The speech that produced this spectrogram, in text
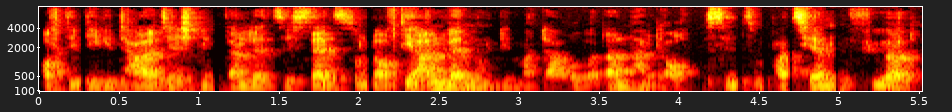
auf die Digitaltechnik dann letztlich setzt und auf die Anwendung, die man darüber dann halt auch bis hin zum Patienten führt.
